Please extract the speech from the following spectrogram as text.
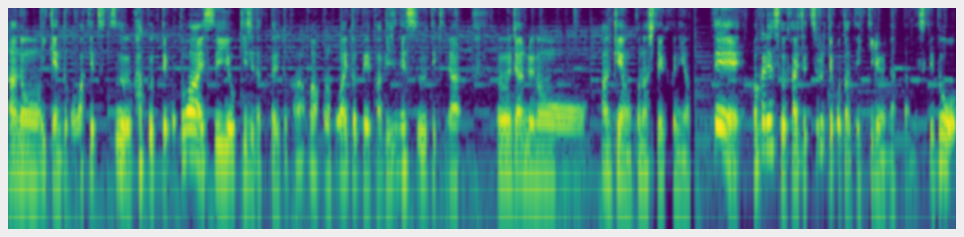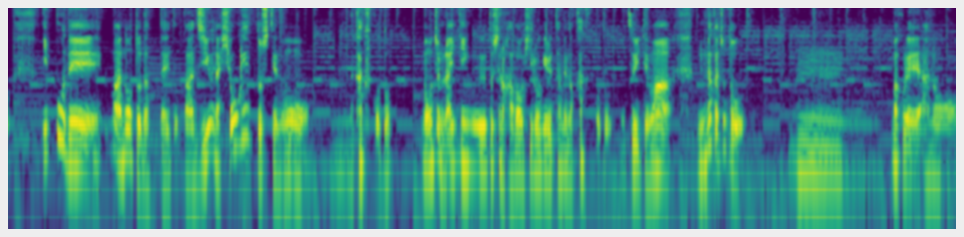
あの、意見とか分けつつ書くっていうことは SEO 記事だったりとか、まあ、このホワイトペーパー、ビジネス的なジャンルの案件をこなしていくによって、分かりやすく解説するってことはできるようになったんですけど、一方で、まあ、ノートだったりとか、自由な表現としての書くことっまあ、もちろんライティングとしての幅を広げるための書くことについては、なんかちょっと、うーん、まあこれ、あの、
